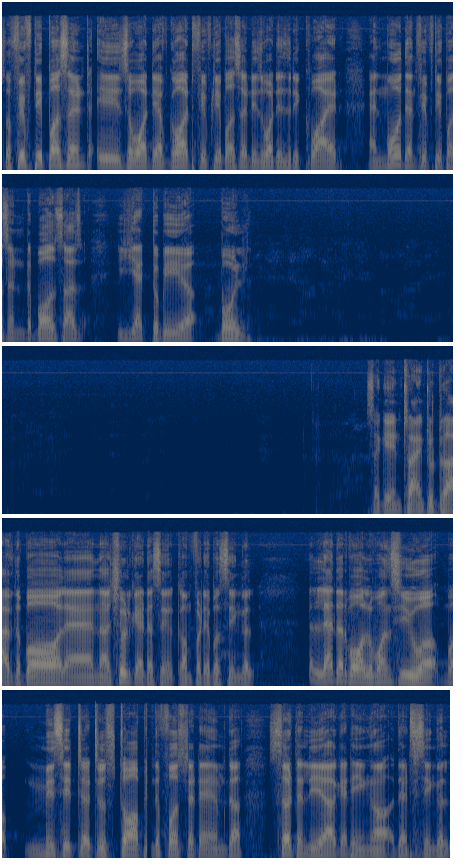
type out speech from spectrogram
So 50% is what they have got, 50% is what is required, and more than 50% balls are yet to be uh, bowled. So again, trying to drive the ball and uh, should get a comfortable single. Leather ball, once you uh, miss it uh, to stop in the first attempt, uh, certainly uh, getting uh, that single.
